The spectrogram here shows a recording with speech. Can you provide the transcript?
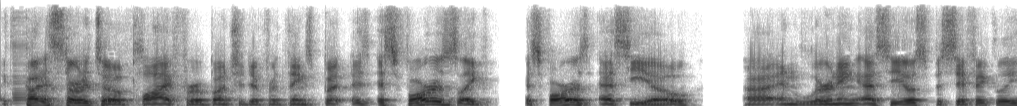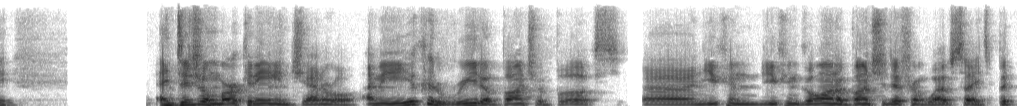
I kind of started to apply for a bunch of different things. But as, as far as like as far as SEO uh, and learning SEO specifically, and digital marketing in general, I mean, you could read a bunch of books uh, and you can you can go on a bunch of different websites, but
